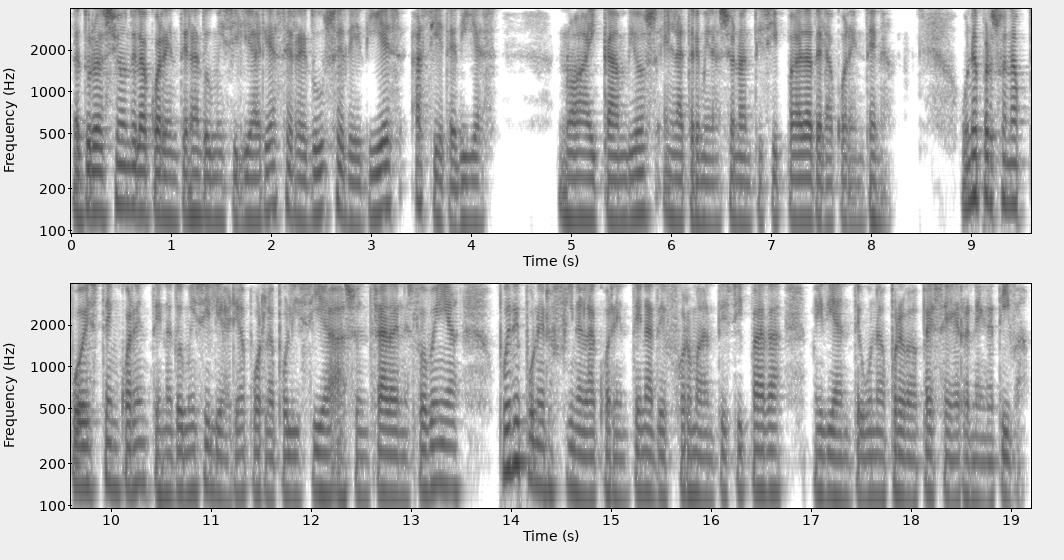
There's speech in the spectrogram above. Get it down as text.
La duración de la cuarentena domiciliaria se reduce de 10 a 7 días no hay cambios en la terminación anticipada de la cuarentena. Una persona puesta en cuarentena domiciliaria por la policía a su entrada en Eslovenia puede poner fin a la cuarentena de forma anticipada mediante una prueba PCR negativa.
